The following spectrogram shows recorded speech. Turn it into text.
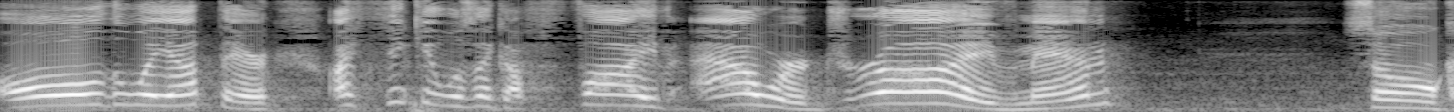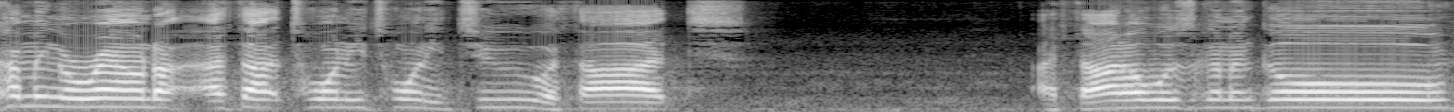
all the way up there. I think it was like a five hour drive, man. So coming around, I thought 2022, I thought, I thought I was gonna go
